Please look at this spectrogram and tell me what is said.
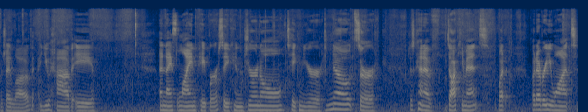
which I love. You have a a nice line paper so you can journal, take your notes, or just kind of document what whatever you want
